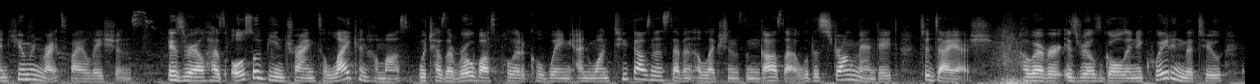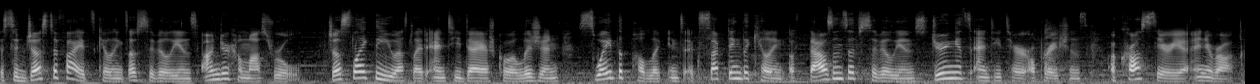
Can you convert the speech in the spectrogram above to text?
and human rights violations. Israel has also been trying to liken Hamas, which has a robust political wing and won 2007 elections in Gaza with a strong mandate, to Daesh. However, Israel's goal in equating the two is to justify its killings of civilians under Hamas rule just like the US-led anti-Daesh coalition swayed the public into accepting the killing of thousands of civilians during its anti-terror operations across Syria and Iraq.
